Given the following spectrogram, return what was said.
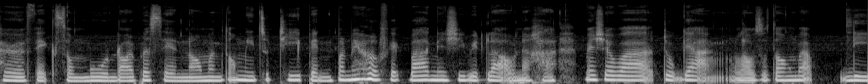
perfect สมบูรณ์ร้อยเปอร์เซ็นต์เนาะมันต้องมีจุดที่เป็นมันไม่ perfect บ้างในชีวิตเรานะคะ ไม่ใช่ว่าทุกอย่างเราจะต้องแบบ ดี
